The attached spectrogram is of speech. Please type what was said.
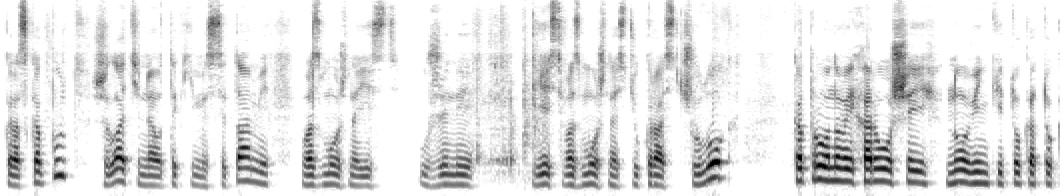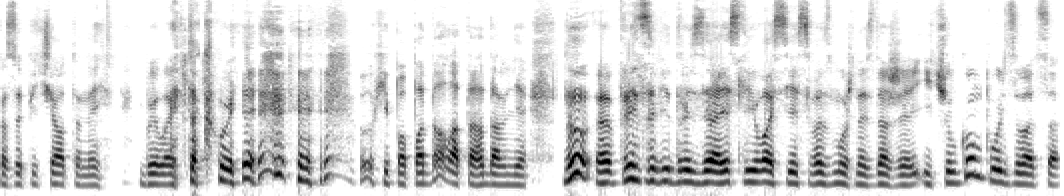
краскопульт, желательно вот такими сетами. Возможно, есть у жены есть возможность украсть чулок капроновый хороший, новенький, только-только запечатанный. Было и такое. Ох, и попадало тогда мне. Ну, э, в принципе, друзья, если у вас есть возможность даже и чулком пользоваться,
